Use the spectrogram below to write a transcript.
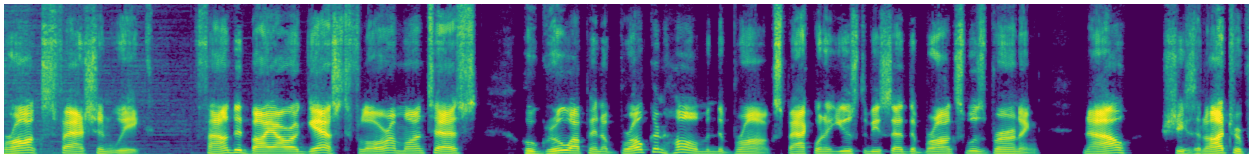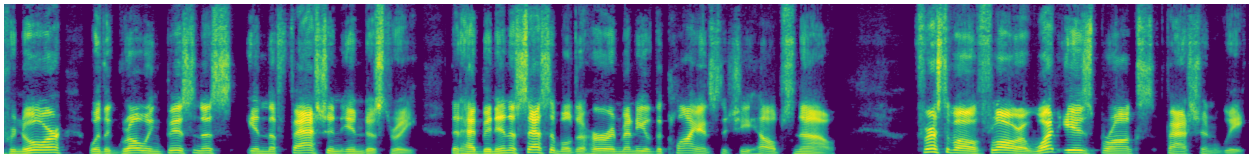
Bronx Fashion Week, founded by our guest, Flora Montes, who grew up in a broken home in the Bronx back when it used to be said the Bronx was burning. Now she's an entrepreneur with a growing business in the fashion industry that had been inaccessible to her and many of the clients that she helps now. First of all, Flora, what is Bronx Fashion Week?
